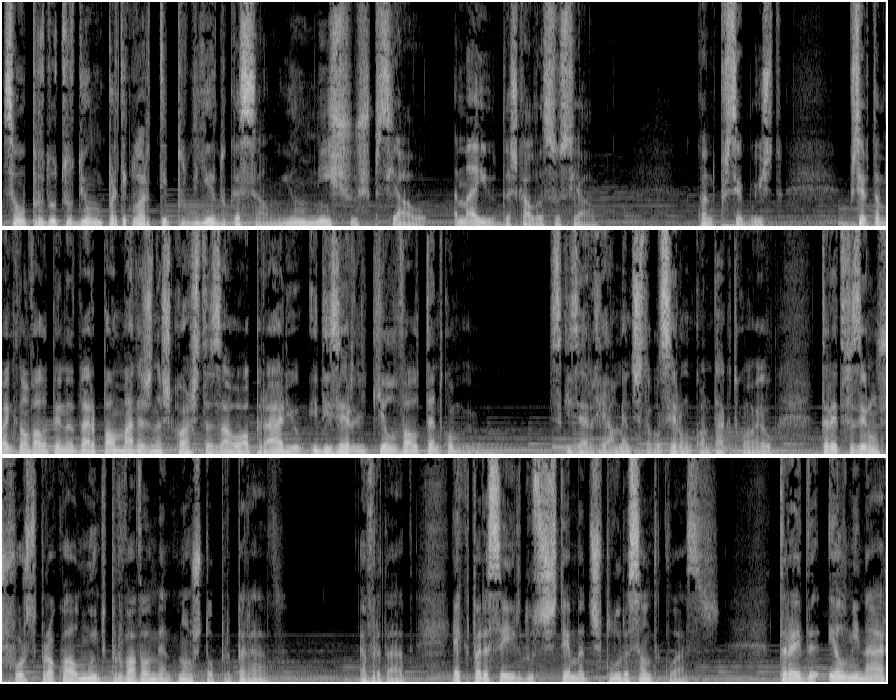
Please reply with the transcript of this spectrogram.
são o produto de um particular tipo de educação e um nicho especial a meio da escala social. Quando percebo isto, percebo também que não vale a pena dar palmadas nas costas ao operário e dizer-lhe que ele vale tanto como eu. Se quiser realmente estabelecer um contacto com ele, terei de fazer um esforço para o qual muito provavelmente não estou preparado. A verdade é que para sair do sistema de exploração de classes, terei de eliminar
